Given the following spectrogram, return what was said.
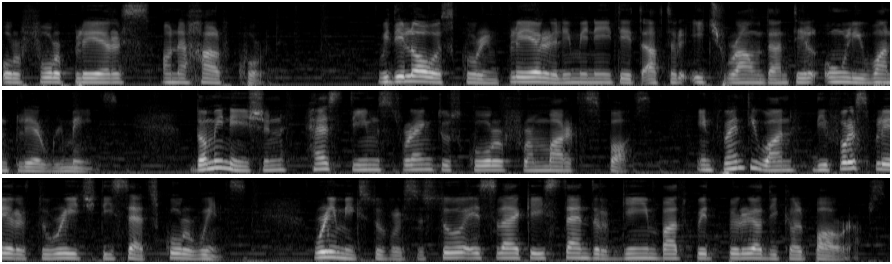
or 4 players on a half court, with the lowest scoring player eliminated after each round until only one player remains. Domination has teams trying to score from marked spots. In 21, the first player to reach the set score wins. Remix 2 vs 2 is like a standard game but with periodical power-ups.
